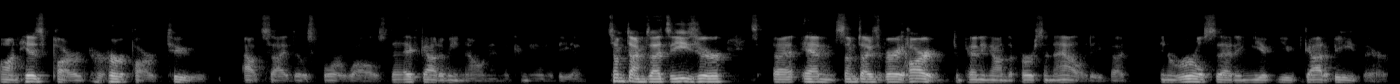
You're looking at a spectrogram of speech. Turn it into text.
on his part or her part too, outside those four walls. They've got to be known in the community. And sometimes that's easier uh, and sometimes very hard, depending on the personality. But in a rural setting, you, you've got to be there.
